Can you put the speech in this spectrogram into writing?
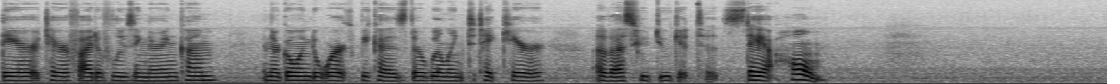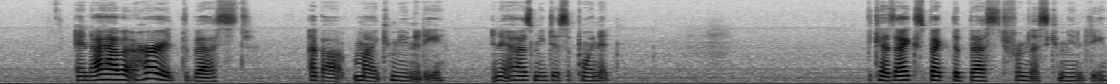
they're terrified of losing their income and they're going to work because they're willing to take care of us who do get to stay at home. And I haven't heard the best about my community, and it has me disappointed because I expect the best from this community.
